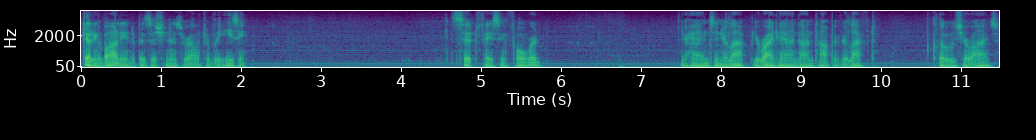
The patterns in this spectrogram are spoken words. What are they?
Getting the body into position is relatively easy. Sit facing forward, your hands in your lap, your right hand on top of your left. Close your eyes.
